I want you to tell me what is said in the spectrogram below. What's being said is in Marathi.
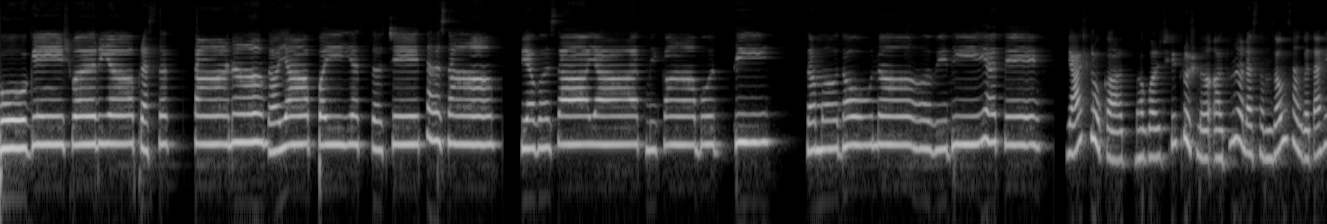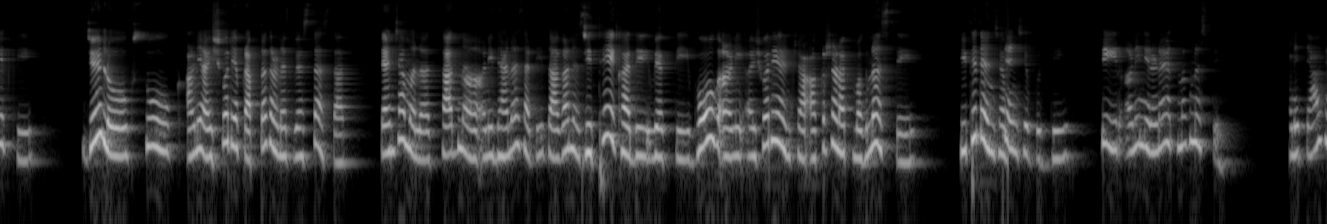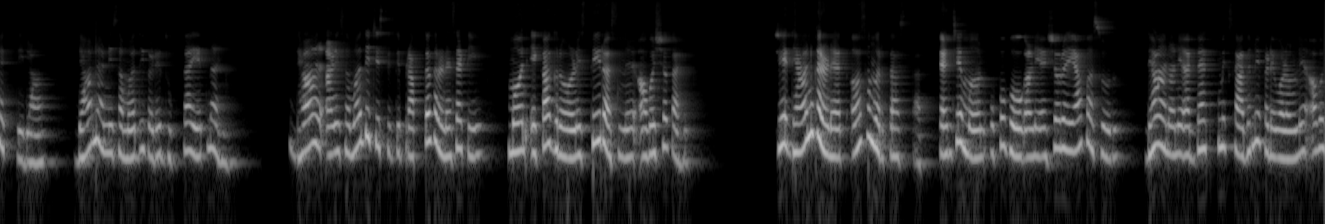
भोगैश्वर्यप्रसक्तानां दयापय्यतचेतसां व्यवसायात्मिका बुद्धी समधौ न विधीयते। या श्लोकात भगवान श्रीकृष्ण अर्जुनाला समजावून सांगत आहेत की जे लोक सुख आणि ऐश्वर्य प्राप्त करण्यात व्यस्त असतात त्यांच्या मनात साधना आणि ध्यानासाठी जागा नसते. जिथे एखादी व्यक्ती भोग आणि ऐश्वर्यांच्या आकर्षणात मग्न असते तिथे त्यांची बुद्धी स्थिर आणि निर्णयात्मक नसते. आणि त्या व्यक्तीला ध्यान आणि समाधीकडे झुकता येत नाही. ध्यान आणि समाधीची स्थिती प्राप्त करण्यासाठी मन एकाग्र आणि स्थिर असणे आवश्यक आहे. जे ध्यान करण्यात असमर्थ असतात त्यांचे मन उपभोग आणि ऐश्वर्य यापासून ध्यान आणि आध्यात्मिक साधनेकडे वळवणे आवश्यक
